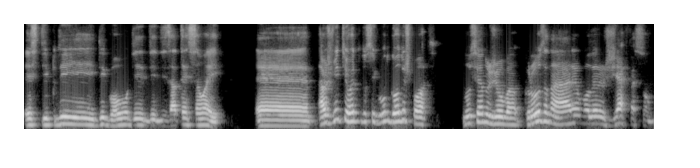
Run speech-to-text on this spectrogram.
esse tipo de, de gol, de, de desatenção aí. É, aos 28 do segundo, gol do esporte. Luciano Juba cruza na área, o goleiro Jefferson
